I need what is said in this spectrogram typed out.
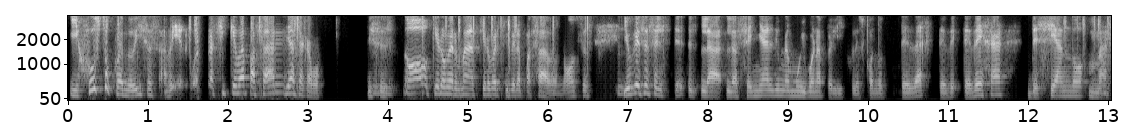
Y justo cuando dices, a ver, ahora sí, ¿qué va a pasar? Ya se acabó. Dices, no, quiero ver más, quiero ver qué hubiera pasado, ¿no? Entonces, yo creo que esa es el, la, la, señal de una muy buena película, es cuando te, da, te, te deja deseando más,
